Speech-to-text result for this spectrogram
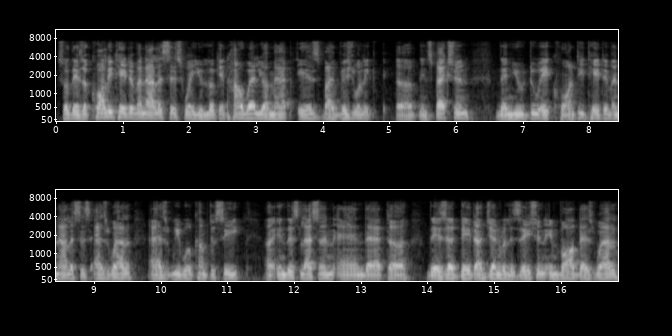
So there's a qualitative analysis where you look at how well your map is by visual uh, inspection. Then you do a quantitative analysis as well, as we will come to see uh, in this lesson, and that uh, there's a data generalization involved as well,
